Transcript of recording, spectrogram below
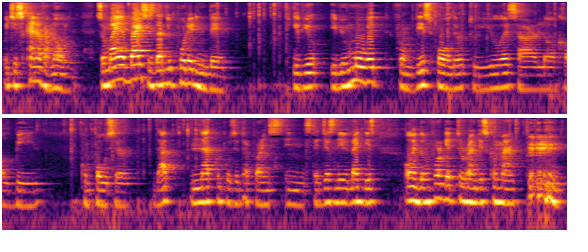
which is kind of annoying so my advice is that you put it in the if you if you move it from this folder to usr local bin composer that not composer that instead just leave it like this. Oh and don't forget to run this command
